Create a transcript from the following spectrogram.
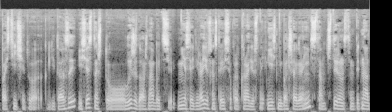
постичь эту какие-то азы, естественно, что лыжа должна быть не среднерадиусной, а, скорее всего, короткорадиусной. Есть небольшая граница, там 14-15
